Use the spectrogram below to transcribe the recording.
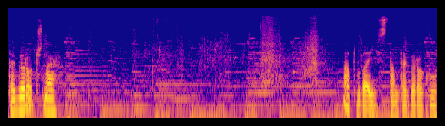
tegoroczne, a tutaj z tamtego roku.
